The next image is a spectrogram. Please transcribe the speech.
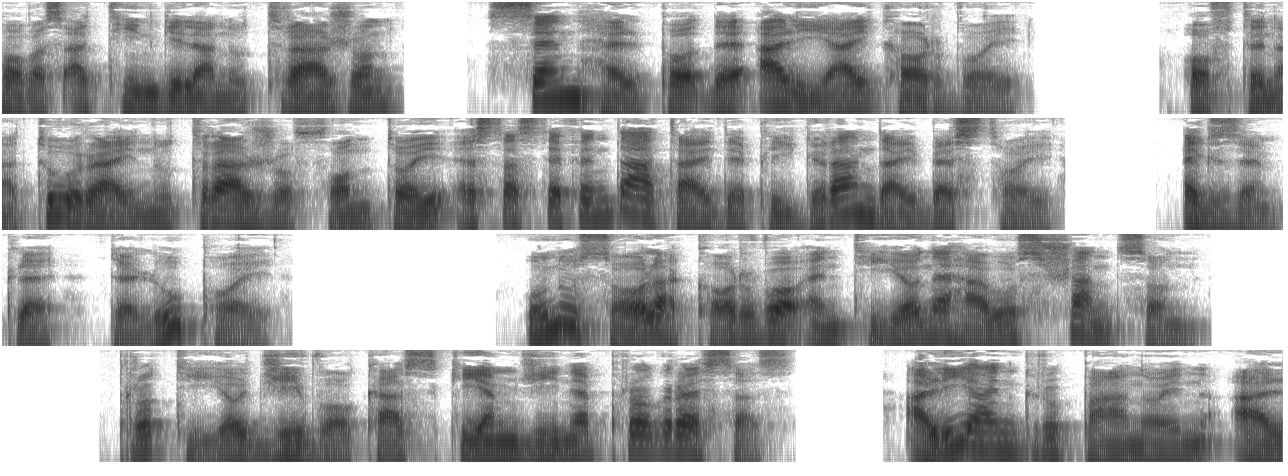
povas atingi la nutrajon sen helpo de aliai corvoi. Ofte naturae nutrajo fontoi estas defendatae de pli grandai bestoi, exemple de lupoi. Unu sola corvo en tio ne havus chanson. Pro tio gi vocas ciam gi ne progressas, aliaen gruppanoin al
